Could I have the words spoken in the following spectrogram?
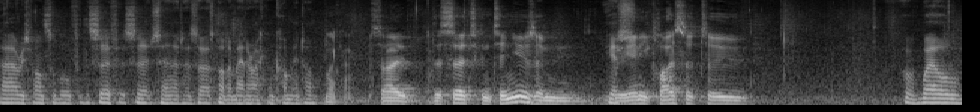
uh, responsible for the surface search, Senator, so it's not a matter I can comment on. Okay, so the search continues and Yes. we any closer to, Well,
